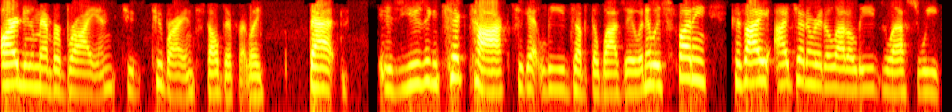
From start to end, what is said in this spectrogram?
Our new member, Brian, two, two Brian's spelled differently, that is using TikTok to get leads up the wazoo. And it was funny because I, I generated a lot of leads last week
